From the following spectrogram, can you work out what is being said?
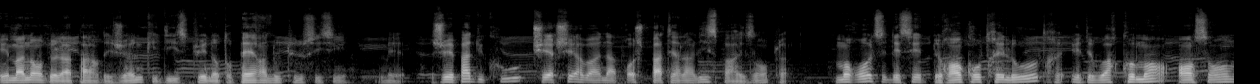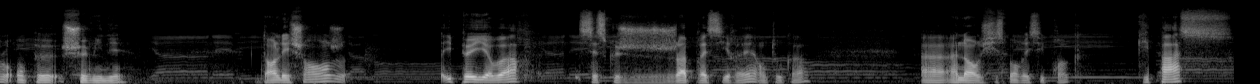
émanant de la part des jeunes qui disent Tu es notre père à nous tous ici. Mais je ne vais pas du coup chercher à avoir une approche paternaliste, par exemple. Mon rôle, c'est d'essayer de rencontrer l'autre et de voir comment, ensemble, on peut cheminer. Dans l'échange, il peut y avoir, c'est ce que j'apprécierais en tout cas, un, enrichissement réciproque qui passe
